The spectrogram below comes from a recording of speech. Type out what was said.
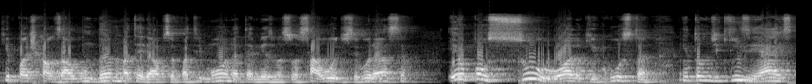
que pode causar algum dano material para seu patrimônio, até mesmo a sua saúde, segurança. Eu possuo óleo que custa em torno de 15 reais.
